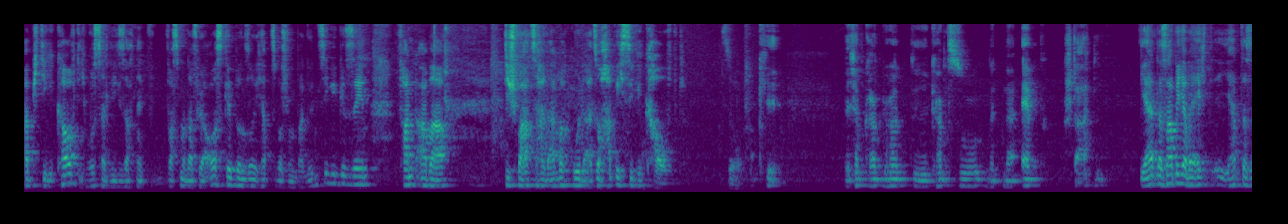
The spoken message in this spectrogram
habe ich die gekauft. Ich wusste halt, wie gesagt, nicht, was man dafür ausgibt und so. Ich habe zwar schon ein paar günstige gesehen, fand aber die schwarze halt einfach gut, also habe ich sie gekauft. So. Okay. Ich habe gerade gehört, die kannst du mit einer App starten. Ja, das habe ich aber echt, ich habe das,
